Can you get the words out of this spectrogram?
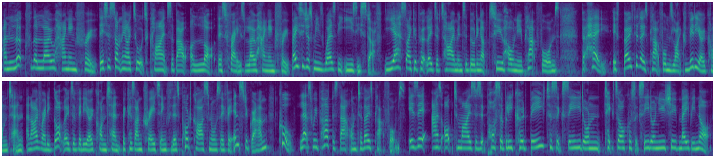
and look for the low hanging fruit. This is something I talk to clients about a lot. This phrase, low hanging fruit, basically just means where's the easy stuff. Yes, I could put loads of time into building up two whole new platforms, but hey, if both of those platforms like video content, and I've already got loads of video content because I'm creating for this podcast and also for Instagram, cool, let's repurpose that onto those platforms. Is it as optimized as it possibly could be to succeed on TikTok or succeed on YouTube? Maybe not.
